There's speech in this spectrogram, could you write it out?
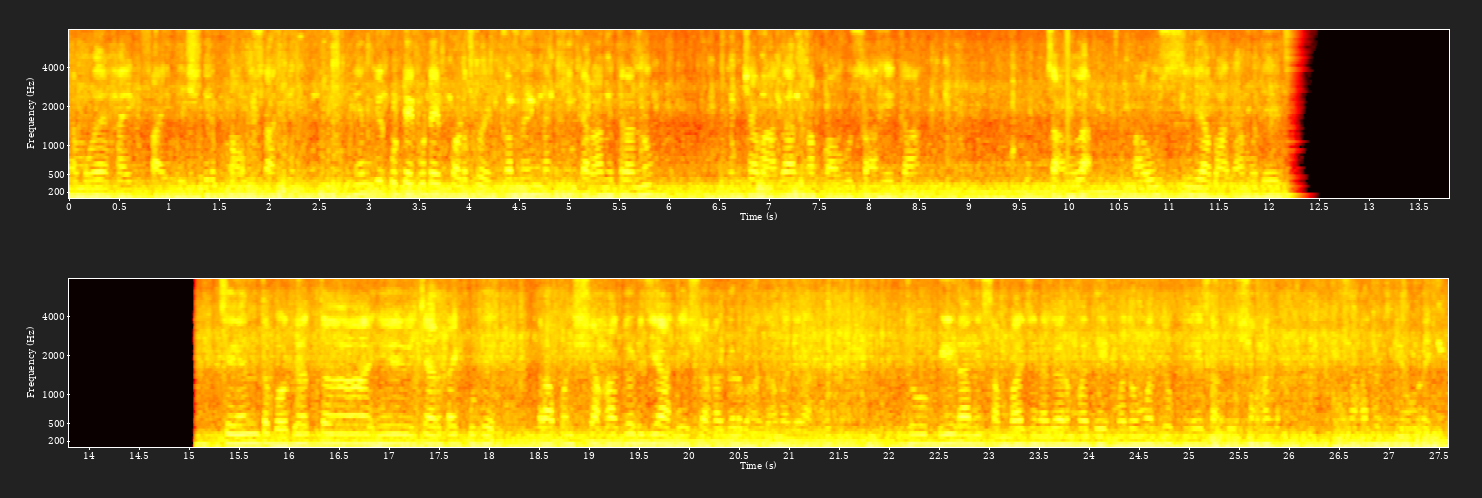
त्यामुळे हा एक फायदेशीर पाऊस आहे. नेमके कुठे कुठे पडतो आहे कमेंट नक्की करा मित्रांनो. तुमच्या भागात हा पाऊस आहे का? खूप चांगला पाऊस या भागामध्ये. जयंत भगत हे विचारताय कुठे? तर आपण शहागड जे आहे शहागड भागामध्ये आहोत. जो बीड आणि संभाजीनगरमध्ये मधोमध जो प्लेस आहे शहागड. शहागड गेवराई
